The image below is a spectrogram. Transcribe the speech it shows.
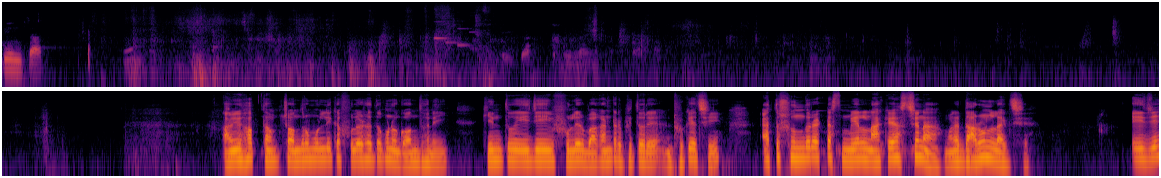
তিন চার। আমি ভাবতাম চন্দ্রমল্লিকা ফুলের হয়তো কোনো গন্ধ নেই, কিন্তু এই যে এই ফুলের বাগানটার ভিতরে ঢুকেছি, এত সুন্দর একটা স্মেল নাকে আসছে না মানে দারুণ লাগছে। এই যে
